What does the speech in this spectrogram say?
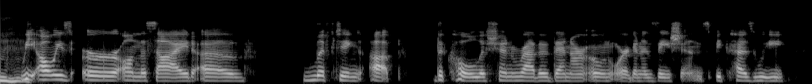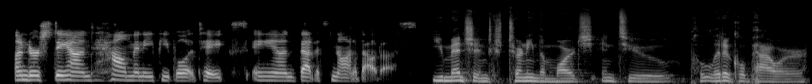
mm-hmm. we always err on the side of lifting up the coalition rather than our own organizations because we understand how many people it takes and that it's not about us. You mentioned turning the march into political power.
